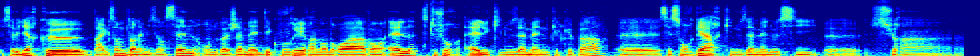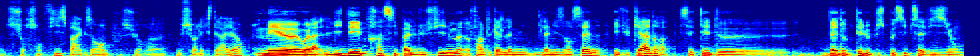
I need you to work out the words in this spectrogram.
Ça veut dire que par exemple dans la mise en scène, on ne va jamais découvrir un endroit avant elle, c'est toujours elle qui nous amène quelque part. c'est son regard qui nous amène aussi sur un sur son fils par exemple ou sur ou sur l'extérieur. Mais voilà, l'idée principale du film, enfin en tout cas de la, de la mise en scène et du cadre, c'était d'adopter le plus possible sa vision,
